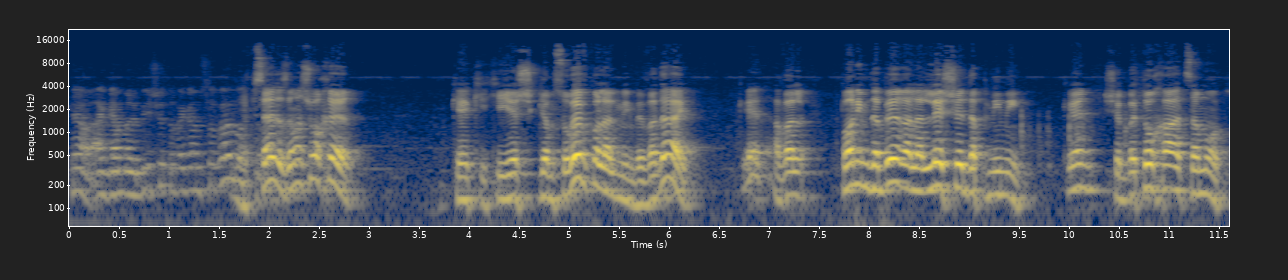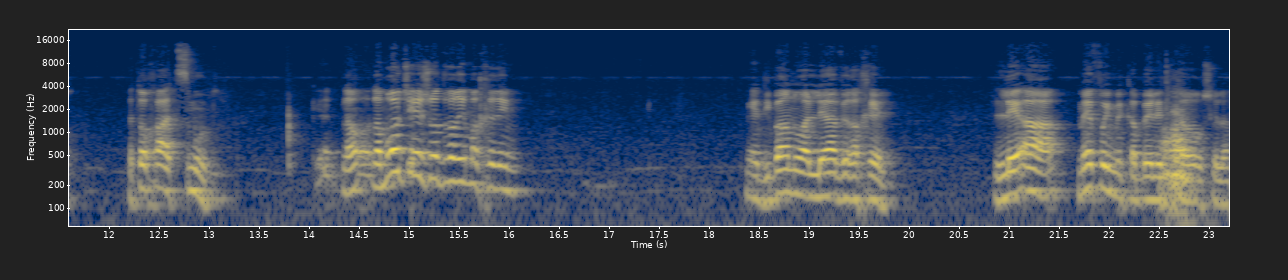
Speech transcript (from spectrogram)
כן, אק גם מלביש אותו וגם סובב אותו. בסדר, זה משהו אחר. כי, כי, כי יש גם סובב כל אלמין, בוודאי. כן, אבל פה אני מדבר על הלשד הפנימי, כן? שבתוך העצמות, בתוך העצמות. כן? למרות שיש עוד דברים אחרים. כן, דיברנו על לאה ורחל. לאה, מאיפה היא מקבלת את האור שלה?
